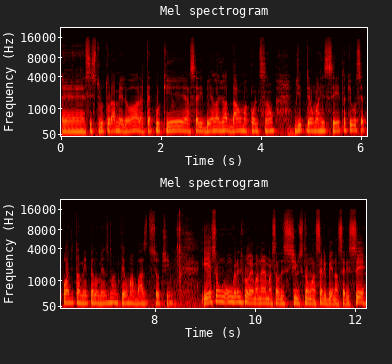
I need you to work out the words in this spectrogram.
é, se estruturar melhor, até porque a Série B ela já dá uma condição de ter uma receita que você pode também pelo menos manter uma base do seu time. E esse é um, um, grande problema, né, Marcelo, desses times que estão na Série B e na Série C.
